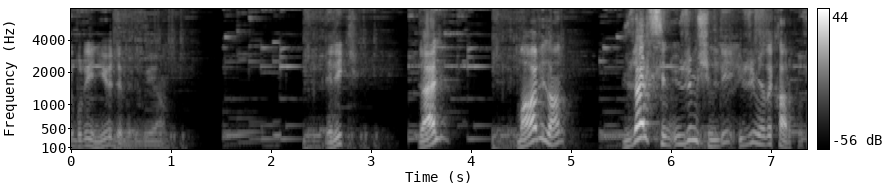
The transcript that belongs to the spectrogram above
E buraya niye ödemedi bu ya? Erik. Güzel. Mavi lan. Güzelsin. Üzüm şimdi. Üzüm ya da karpuz.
